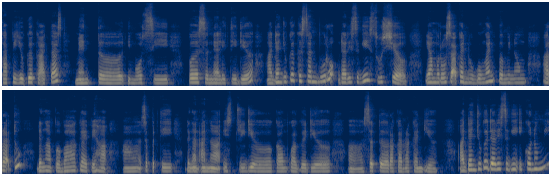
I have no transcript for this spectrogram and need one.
tapi juga ke atas mental, emosi, personality dia ah, dan juga kesan buruk dari segi sosial yang merosakkan hubungan peminum arak tu dengan pelbagai pihak ah, seperti dengan anak, isteri dia, kaum keluarga dia ah, serta rakan-rakan dia. Dan juga dari segi ekonomi,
